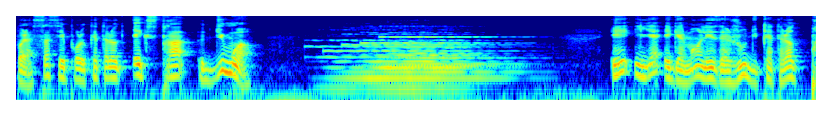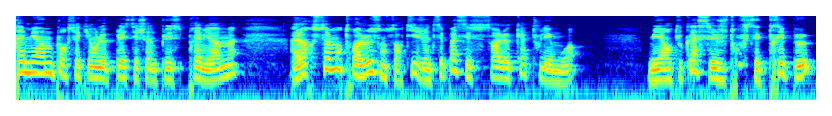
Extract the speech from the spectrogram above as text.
Voilà, ça c'est pour le catalogue extra du mois. Et il y a également les ajouts du catalogue Premium pour ceux qui ont le PlayStation Plus Premium. Alors seulement 3 jeux sont sortis, je ne sais pas si ce sera le cas tous les mois. Mais en tout cas, je trouve que c'est très peu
